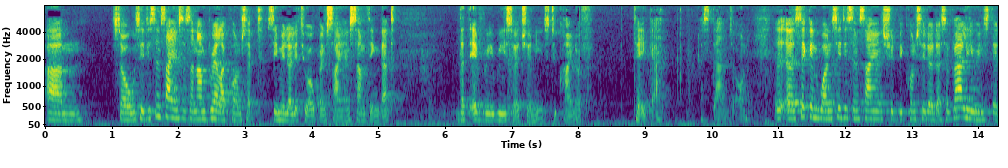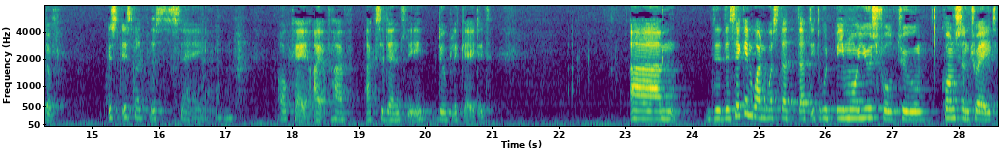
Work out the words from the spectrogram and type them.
Um, so citizen science is an umbrella concept, similarly to open science, something that that every researcher needs to kind of take a, a stand on. The uh, second one, citizen science should be considered as a value instead of Is, is that the same? Okay, I have accidentally duplicated. Um, the, the second one was that, that it would be more useful to concentrate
